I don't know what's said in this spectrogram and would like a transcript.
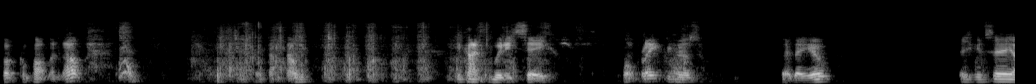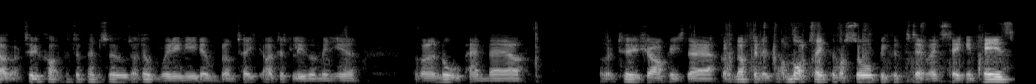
front compartment now. Put that down. You can't really see properly because so there you go. As you can see, I've got two cartridge pencils. I don't really need them, but I'm taking. I'll just leave them in here. I've got a normal pen there. I've got two sharpies there. I've got nothing. In, I'm not taking my sword because Potato taking his.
